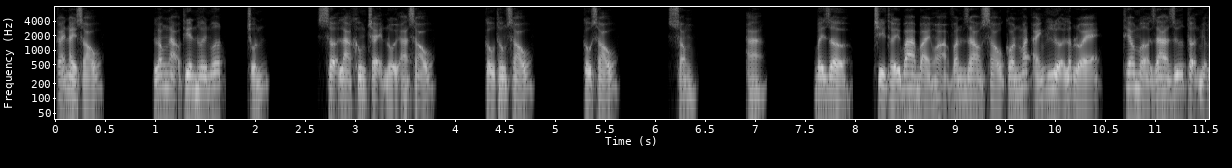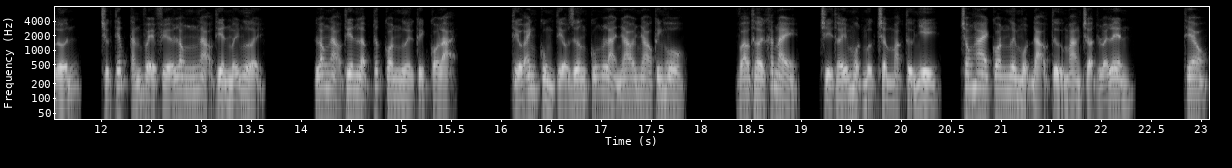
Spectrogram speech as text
Cái này sáu. Long ngạo thiên hơi nuốt, trốn. Sợ là không chạy nổi a sáu. Cầu thông sáu. Cầu sáu. Xong. A. Bây giờ, chỉ thấy ba bài hỏa văn giao sáu con mắt ánh lửa lấp lóe, theo mở ra giữ tận miệng lớn, trực tiếp cắn về phía long ngạo thiên mấy người. Long ngạo thiên lập tức con người kịch co lại. Tiểu anh cùng tiểu dương cũng là nhao nhao kinh hô. Vào thời khắc này, chỉ thấy một mực trầm mặc tử nhi, trong hai con ngươi một đạo tử mang trợt lóe lên. Theo,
